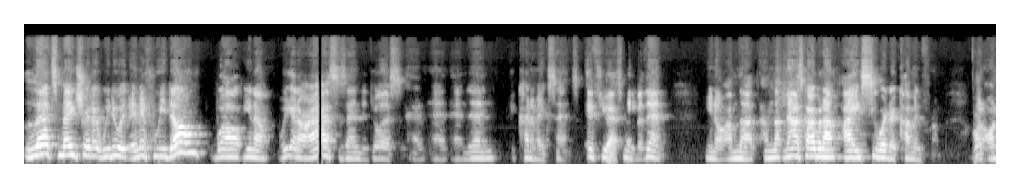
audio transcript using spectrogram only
let's make sure that we do it. And if we don't, well, you know, we get our asses handed to us, and and, and then it kind of makes sense if you yeah. ask me. But then, you know, I'm not I'm not NASCAR, but I'm I see where they're coming from. On, on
